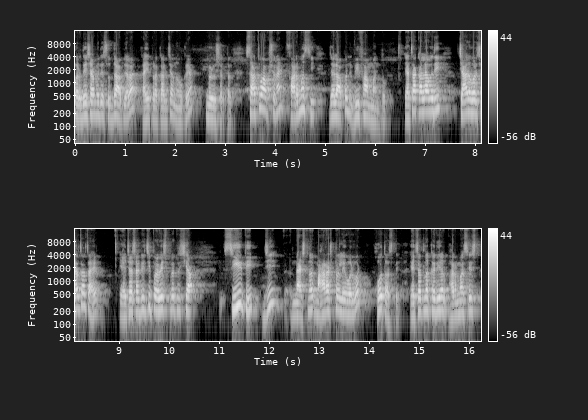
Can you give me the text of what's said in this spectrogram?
परदेशामध्ये सुद्धा आपल्याला काही प्रकारच्या नोकऱ्या मिळू शकतात. सातवा ऑप्शन आहे फार्मसी ज्याला आपण व्ही फार्म म्हणतो. याचा कालावधी चार वर्षाचाच आहे. याच्यासाठीची प्रवेश परीक्षा सी ई टी जी नॅशनल महाराष्ट्र लेवलवर होत असते. याच्यातलं करिअर फार्मासिस्ट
